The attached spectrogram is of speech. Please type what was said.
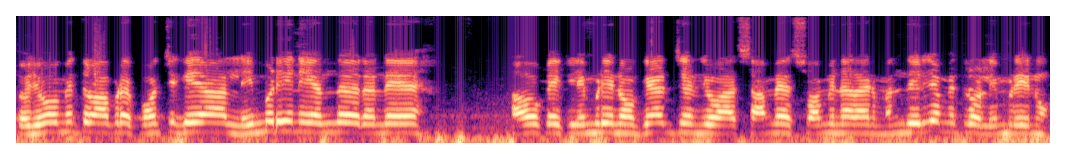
તો જો મિત્રો, આપણે પહોંચી ગયા લીમડીની અંદર અને આવો કંઈક લીમડીનો ગેટ છે જો આ સામે સ્વામિનારાયણ મંદિર છે મિત્રો લીમડીનું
